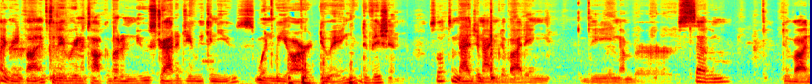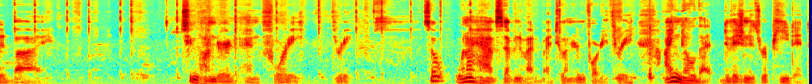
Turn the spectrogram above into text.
Hi, grade 5. Today we're going to talk about a new strategy we can use when we are doing division. So let's imagine I'm dividing the number 7 divided by 243. So when I have 7 divided by 243, I know that division is repeated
